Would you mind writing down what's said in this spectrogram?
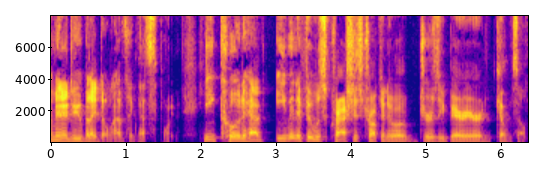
I mean, I do, but I don't. I don't think that's the point. He could have, even if it was crash his truck into a Jersey barrier and kill himself.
